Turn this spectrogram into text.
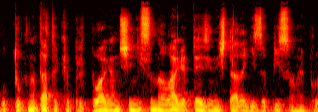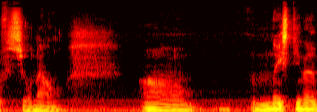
от тук нататък предполагам, че ни се налага тези неща да ги записваме професионално. А, наистина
